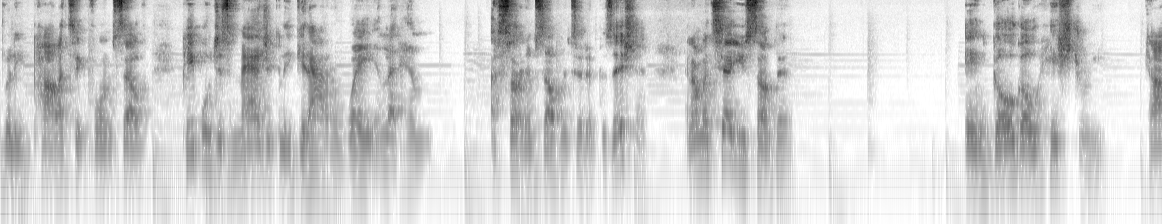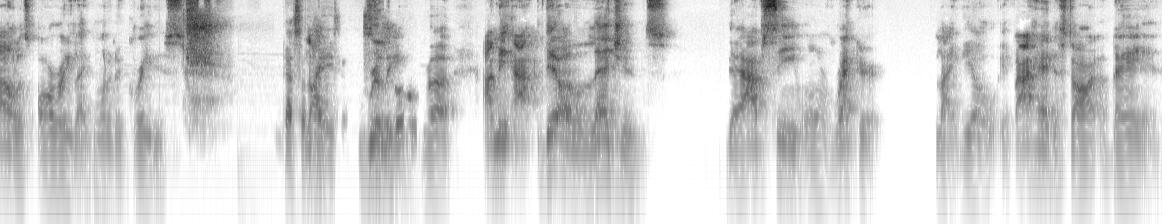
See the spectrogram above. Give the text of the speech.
really politic for himself. People just magically get out of the way and let him assert himself into the position. And I'm gonna tell you something. In go-go history, Kyle is already like one of the greatest. that's Like amazing. really, bruh. I mean, I, there are legends that I've seen on record. Like, yo, if I had to start a band,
